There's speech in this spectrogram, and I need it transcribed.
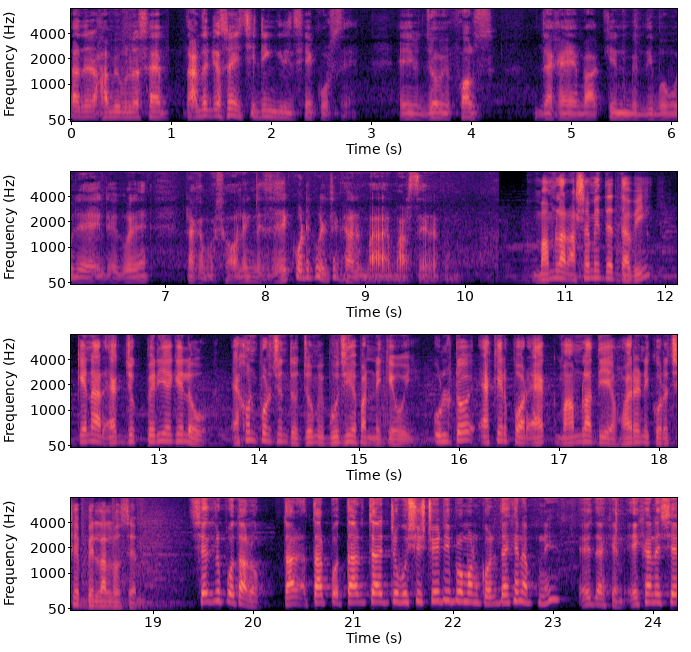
তাদের হাবিবুল্লাহ সাহেব তাদের কাছে এই চিটিংগিরি সে করছে। এই জমি ফলস দেখায় বা কিনবে দিব বলে এটা করে টাকা পয়সা অনেক নিয়েছে। সে কোটি কোটি টাকা বাড়ছে এরকম। মামলার আসামিদের দাবি কেনার এক যুগ পেরিয়ে গেলেও এখন পর্যন্ত জমি বুঝিয়ে পাননি কেউই। উল্টো একের পর এক মামলা দিয়ে হয়রানি করেছে বেলাল হোসেন। সে একজন প্রতারক। তার তার তার চারিত্র বৈশিষ্ট্য এটি প্রমাণ করে। দেখেন আপনি এই দেখেন এখানে সে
